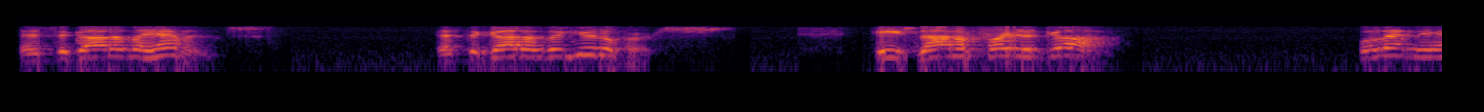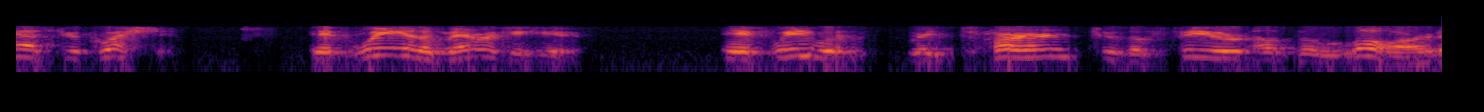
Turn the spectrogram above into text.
That's the God of the heavens. That's the God of the universe. He's not afraid of God. Well, let me ask you a question. If we in America here, if we would return to the fear of the Lord,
